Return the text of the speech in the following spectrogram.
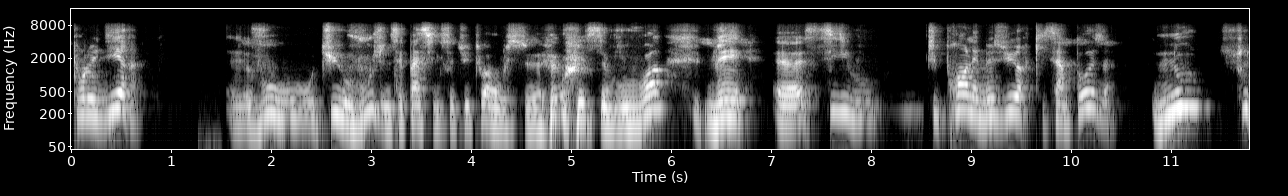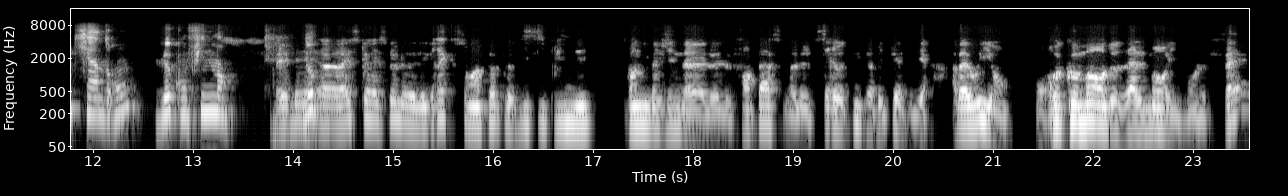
pour lui dire euh, vous, tu ou vous, je ne sais pas s'il se tutoie ou se, ou se vous voit, mais euh, si vous, tu prends les mesures qui s'imposent, nous soutiendrons le confinement. Mais euh, est-ce que, est que le, les Grecs sont un peuple discipliné? Quand on imagine euh, le, le, fantasme, le stéréotype habituel de dire ah ben oui, on, on, recommande aux Allemands, ils vont le faire,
